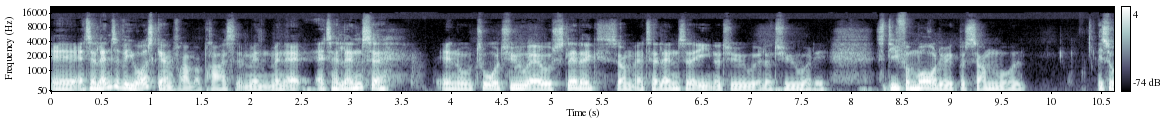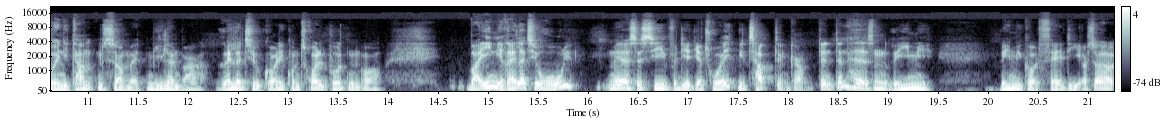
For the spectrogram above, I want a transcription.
Øh, Atalanta vil jo også gerne frem og presse, men, men Atalanta nu 22 er jo slet ikke som Atalanta 21 eller 20 og det. Så de formår det jo ikke på samme måde. Jeg så ind i kampen som, at Milan var relativt godt i kontrol på den, og var egentlig relativt rolig med at så sige, fordi jeg tror ikke, vi tabte den kamp. Den, den havde jeg sådan rimelig, rimelig godt fat i. Og så,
